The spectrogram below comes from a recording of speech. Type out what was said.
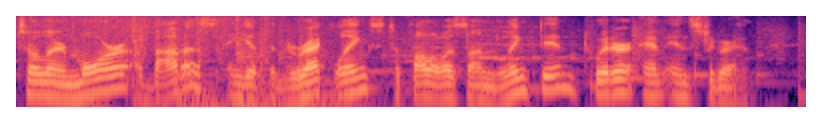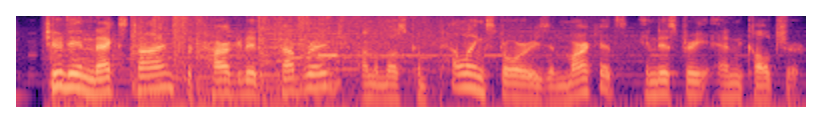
to learn more about us and get the direct links to follow us on LinkedIn, Twitter, and Instagram. Tune in next time for targeted coverage on the most compelling stories in markets, industry, and culture.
